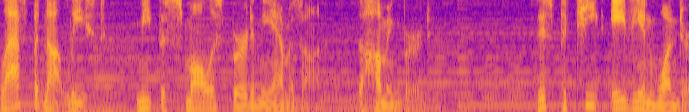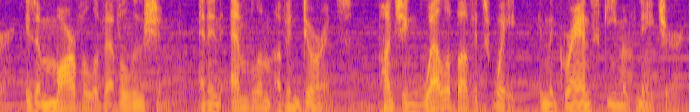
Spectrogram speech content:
Last but not least, meet the smallest bird in the Amazon, the hummingbird. This petite avian wonder is a marvel of evolution and an emblem of endurance, punching well above its weight in the grand scheme of nature.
